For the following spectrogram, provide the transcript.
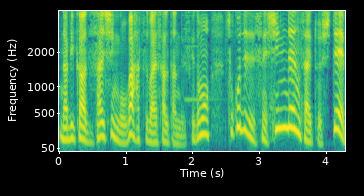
ナビカーズ最新号が発売されたんですけども、そこでですね、新連載として、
